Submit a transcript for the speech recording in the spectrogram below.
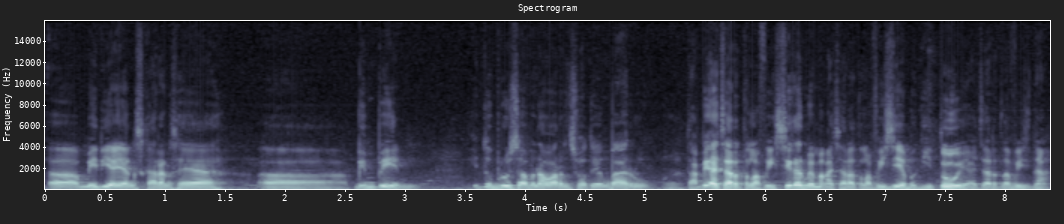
eh, media yang sekarang saya eh, pimpin itu berusaha menawarkan sesuatu yang baru. Nah, tapi acara televisi kan memang acara televisi ya begitu ya acara televisi. Nah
